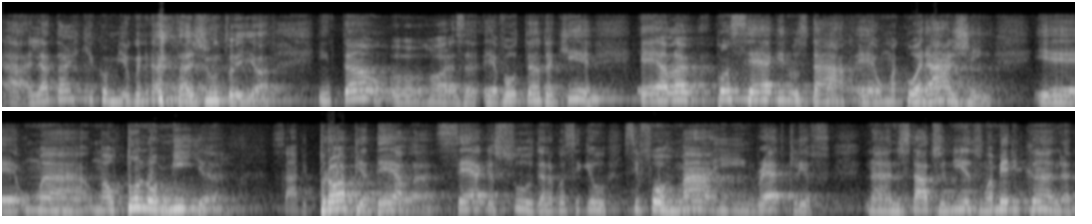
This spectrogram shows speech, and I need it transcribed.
ah, ela está aqui comigo, né? Está junto aí, ó. Então, Rosa, é, voltando aqui, ela consegue nos dar é, uma coragem, é, uma, uma autonomia, sabe, própria dela, cega, surda. Ela conseguiu se formar em Radcliffe, na, nos Estados Unidos, uma americana,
